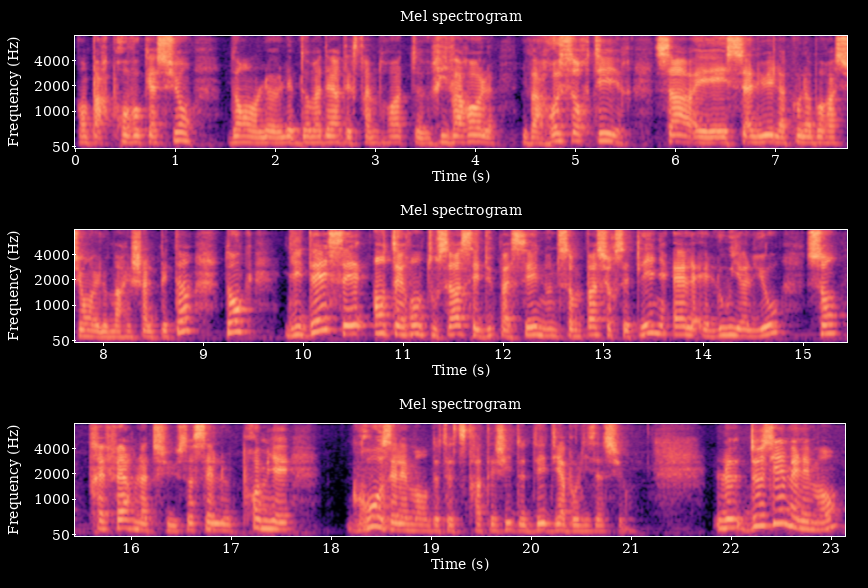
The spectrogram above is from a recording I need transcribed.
quand par provocation, dans l'hebdomadaire d'extrême droite euh, Rivarol, il va ressortir ça et saluer la collaboration et le maréchal Pétain. Donc, L'idée, c'est enterrons tout ça, c'est du passé, nous ne sommes pas sur cette ligne. Elle et Louis Alliot sont très fermes là-dessus. Ça, c'est le premier gros élément de cette stratégie de dédiabolisation. Le deuxième élément,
